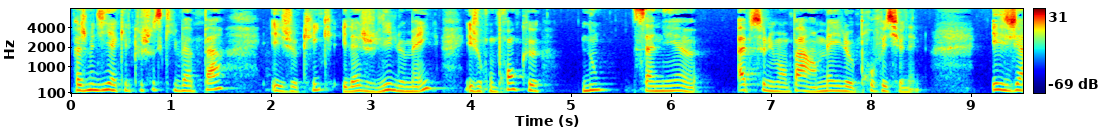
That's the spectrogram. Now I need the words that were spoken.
Enfin, je me dis il y a quelque chose qui va pas et je clique et là je lis le mail et je comprends que non, ça n'est euh, absolument pas un mail professionnel. Et j'ai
